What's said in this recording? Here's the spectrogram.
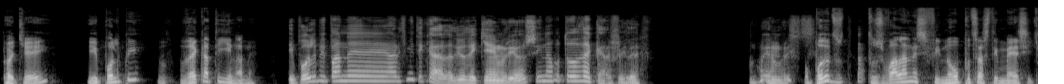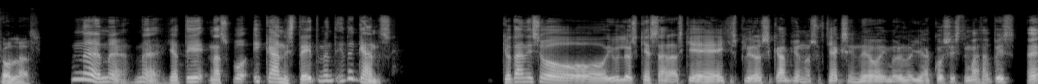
OK. Okay. Οι υπόλοιποι 10 τι γίνανε; Οι υπόλοιποι πάνε αριθμητικά. Δηλαδή ο Δεκέμβριος είναι από το 10, φίλε. Οπότε τους, τους βάλανε σφηνόπουτσα στη μέση κιόλας. Ναι, ναι, ναι. Γιατί να σου πω, ή κάνεις statement ή δεν κάνεις. Και όταν είσαι ο Ιούλιος Καίσαρα και έχεις πληρώσει κάποιον να σου φτιάξει νέο ημερολογιακό σύστημα, θα πεις, Ε,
